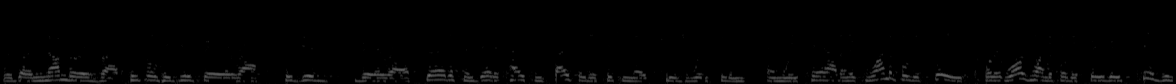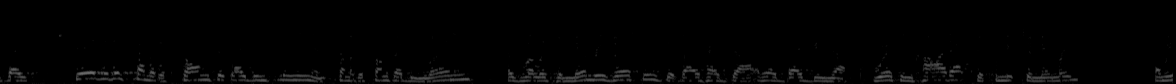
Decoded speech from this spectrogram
We've got a number of people who give their, who give their uh, service and dedication faithfully to teaching those kids week in and week out. And it's wonderful to see, well, it was wonderful to see these kids as they shared with us some of the songs that they've been singing and some of the songs they've been learning, as well as the memory verses that they had, uh, had they've been uh, working hard at to commit to memory. And we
